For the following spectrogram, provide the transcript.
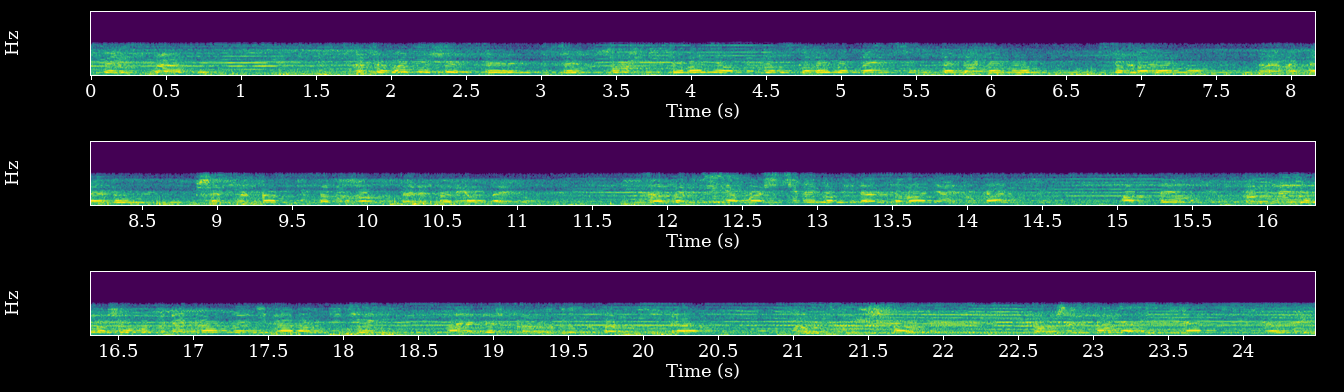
w tej sprawie. Wycofanie się z, z zróżnicowania obowiązkowego pensum pedagogów, psychologów, logopedów przez jednostki samorządu terytorialnego. Zapewnienia właściwego finansowania edukacji, a tym godnego poziomu wynagrodzeń dla nauczycieli, ale też pracowników administracji i obsługi szkolnej. Do przestania likwidacji bibliotek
